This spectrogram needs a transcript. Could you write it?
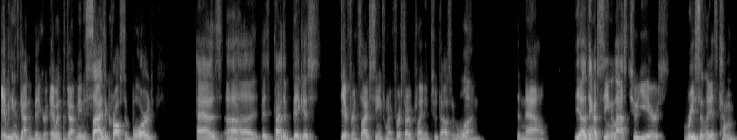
Everything's gotten bigger. Everyone's got i mean the size across the board has uh is probably the biggest difference i've seen from when i first started playing in 2001 to now the other thing I've seen in the last two years, recently, it's coming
